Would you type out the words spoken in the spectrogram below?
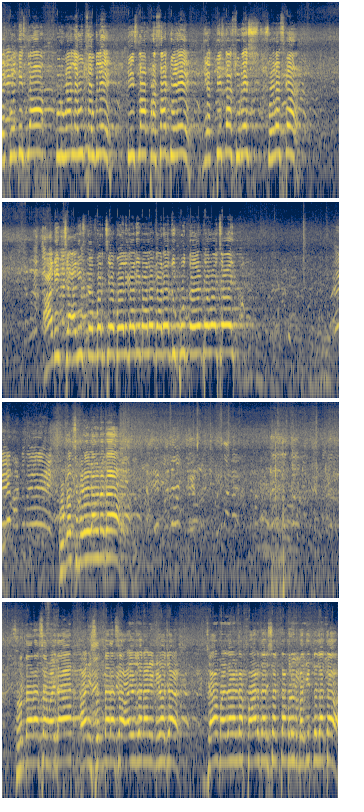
एकोणतीस ला पूर्वा लहू चौगले तीस ला प्रसाद डोळे एकतीस ला सुरेश सोळसकर. आणि चाळीस नंबरचे बैलगाडी मला गाड्या झुपून तयार ठेवायच्या आहेत. उगाच वेळ लावू नका. सुंदर असं मैदान आणि सुंदर असं आयोजन आणि नियोजन. ज्या मैदानाला पारदर्शकता म्हणून बघितलं जातं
